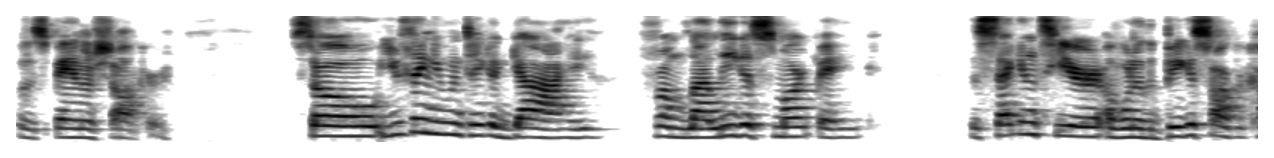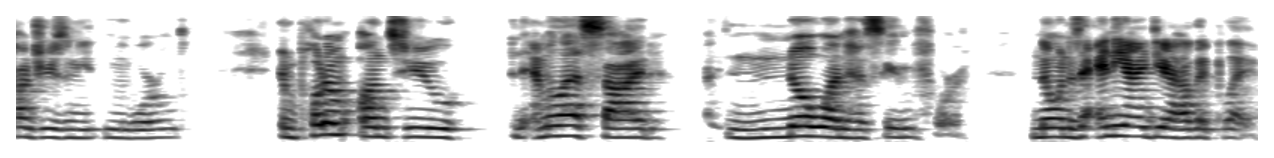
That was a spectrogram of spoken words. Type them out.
of Spanish soccer. So you think you can take a guy from La Liga Smart Bank, the second tier of one of the biggest soccer countries in, in the world, and put him onto an MLS side no one has seen before. No one has any idea how they play.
